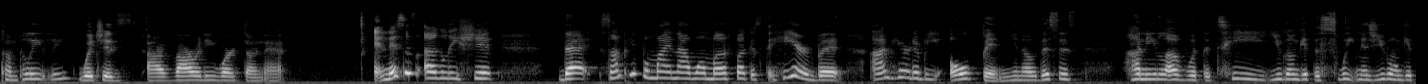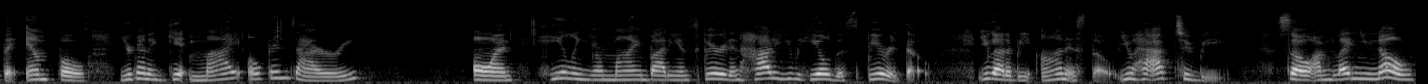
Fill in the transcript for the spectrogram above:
completely, which is, I've already worked on that. And this is ugly shit that some people might not want motherfuckers to hear, but I'm here to be open. You know, this is honey love with the tea you're gonna get the sweetness you're gonna get the info you're gonna get my open diary on healing your mind body and spirit. And how do you heal the spirit though? You got to be honest though. You have to be. So i'm letting you know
